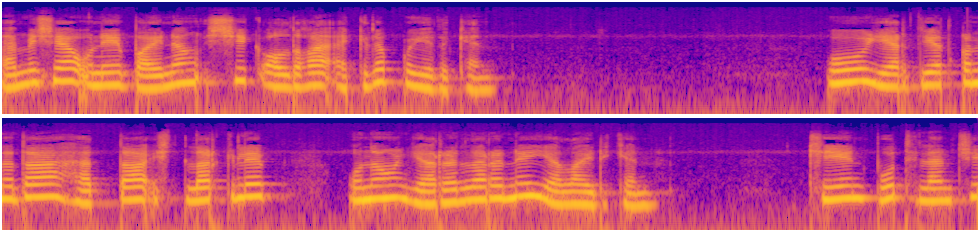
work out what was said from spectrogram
уни uni boyning ishik oldiga akilib qo'yadi ekan. U yerda yotganida hatto ishtlar kelib, uning yaralarini yalaydi ekan. Keyin bu tilamchi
